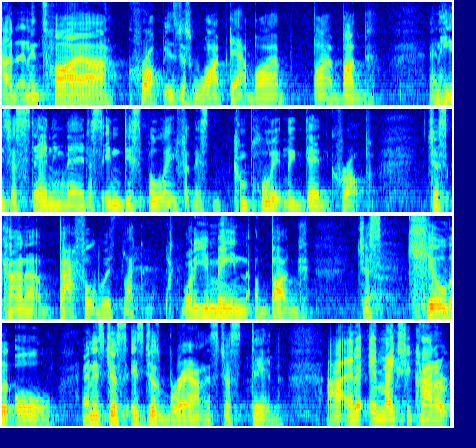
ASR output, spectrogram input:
an, an entire crop is just wiped out by a, by a bug and he's just standing there, just in disbelief at this completely dead crop, just kind of baffled with, like, like, what do you mean a bug just killed it all? And it's just, it's just brown, it's just dead. Uh, and it, it, makes you kind of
